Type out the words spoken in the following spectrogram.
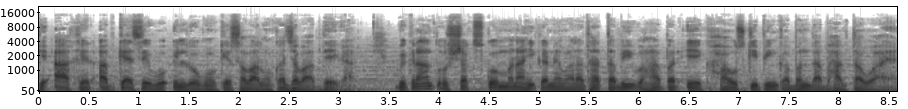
कि आखिर अब कैसे वो इन लोगों के सवालों का जवाब देगा। विक्रांत उस शख्स को मनाही करने वाला था, तभी वहाँ पर एक हाउसकीपिंग का बंदा भागता हुआ आया।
